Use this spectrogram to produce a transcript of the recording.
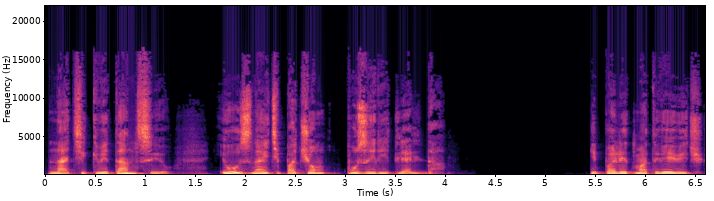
Нате квитанцию и узнайте, почем пузыри для льда. Ипполит Матвеевич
